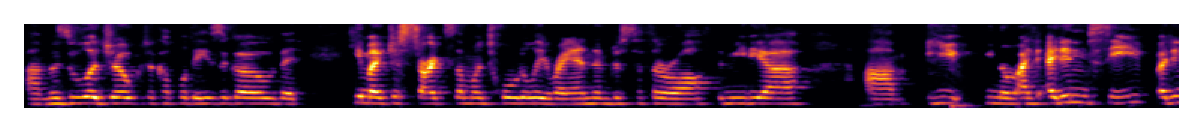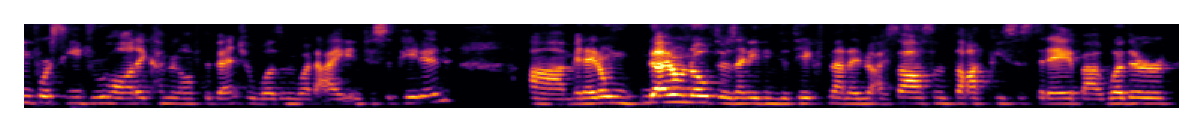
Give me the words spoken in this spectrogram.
Um, Mazzulla joked a couple days ago that he might just start someone totally random just to throw off the media. Um, he, you know, I, I, didn't see, I didn't foresee Jrue Holiday coming off the bench. It wasn't what I anticipated. Um, and I don't I don't know if there's anything to take from that. I know I saw some thought pieces today about whether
